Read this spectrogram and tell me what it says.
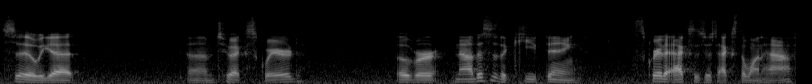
So we get um, 2x squared over, now this is the key thing, square root of x is just x to the 1 half.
